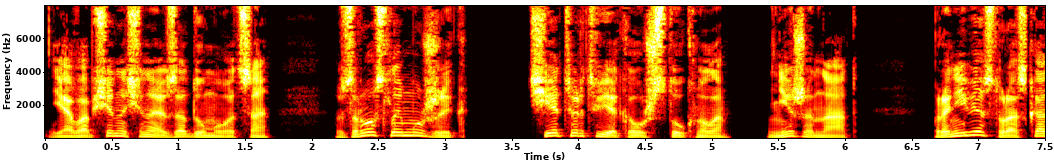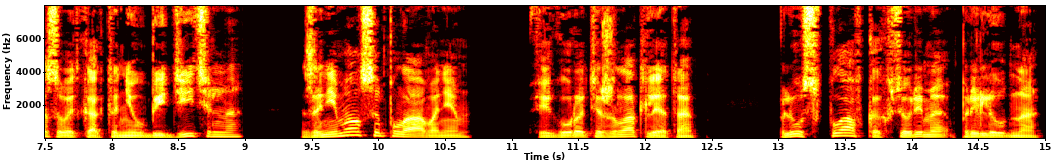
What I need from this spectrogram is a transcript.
Я вообще начинаю задумываться. Взрослый мужик, четверть века уж стукнуло, не женат. Про невесту рассказывает как-то неубедительно. Занимался плаванием. Фигура тяжелоатлета. Плюс в плавках все время прилюдно.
